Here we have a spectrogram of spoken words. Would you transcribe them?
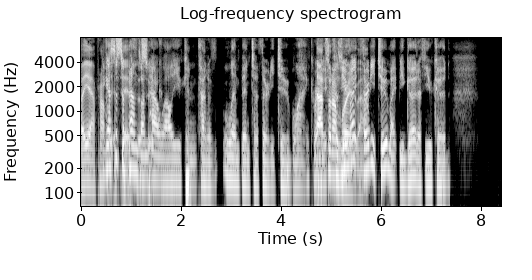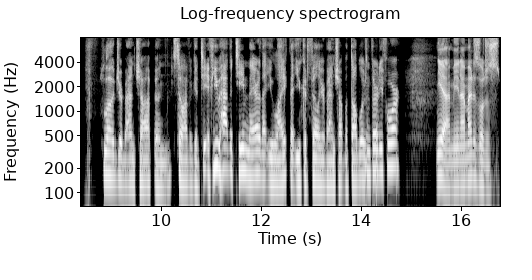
but yeah, probably. I guess it depends on how well you can kind of limp into 32 blank, right? That's what I'm you worried might, about. 32 might be good if you could load your bench up and still have a good team. If you have a team there that you like, that you could fill your bench up with doublers in 34, Yeah, I mean, I might as well just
